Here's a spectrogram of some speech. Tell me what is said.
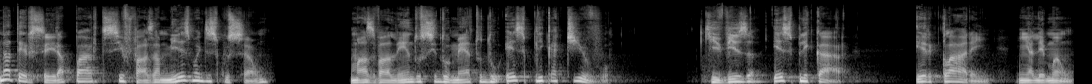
Na terceira parte, se faz a mesma discussão, mas valendo-se do método explicativo, que visa explicar, erklären, em alemão,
